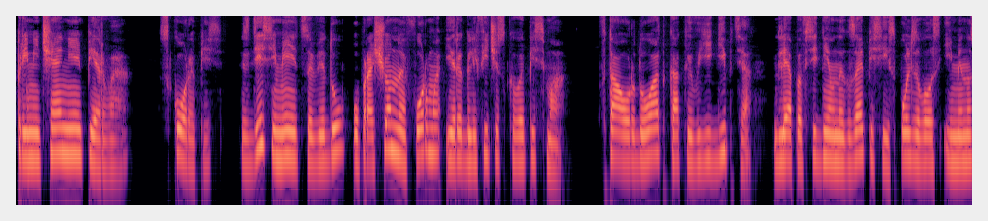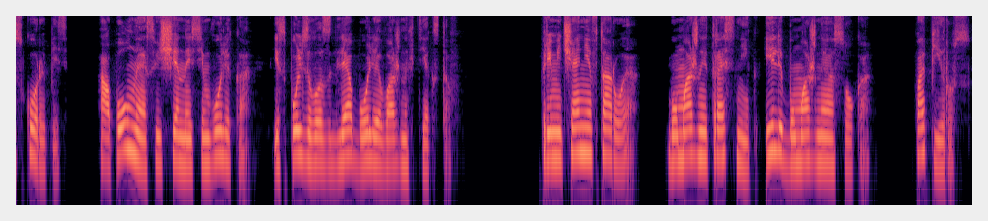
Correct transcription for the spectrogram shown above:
Примечание первое. Скоропись. Здесь имеется в виду упрощенная форма иероглифического письма. В Таурдуат, как и в Египте, для повседневных записей использовалась именно скоропись, а полная священная символика использовалась для более важных текстов. Примечание второе. Бумажный тростник или бумажная осока. Папирус.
